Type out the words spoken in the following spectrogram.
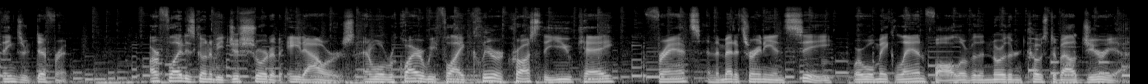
things are different. Our flight is going to be just short of eight hours and will require we fly clear across the UK, France, and the Mediterranean Sea, where we'll make landfall over the northern coast of Algeria.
